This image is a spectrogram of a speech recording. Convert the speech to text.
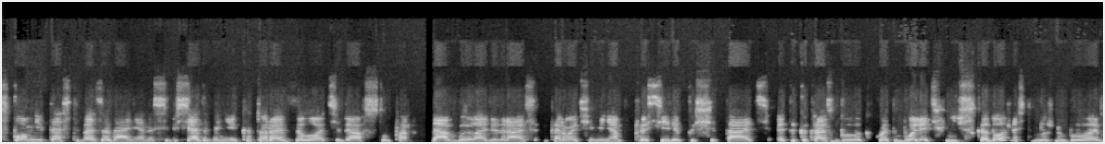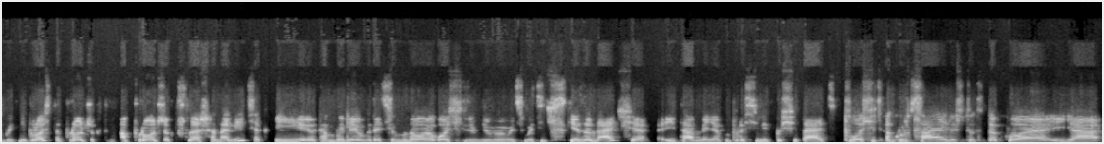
Вспомни тестовое задание на собеседовании, которое ввело тебя в ступор. Да, было один раз. Короче, меня попросили посчитать. Это как раз было какое-то более техническая должность. Там нужно было быть не просто проектом, а project slash аналитик. И там были вот эти мною очень любимые математические задачи. И там меня попросили посчитать площадь огурца или что-то такое. И я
